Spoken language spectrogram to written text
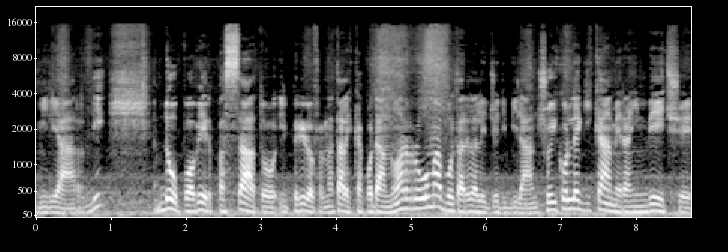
miliardi. Dopo aver passato il periodo fra Natale e Capodanno a Roma, a votare la legge di bilancio. I colleghi Camera invece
